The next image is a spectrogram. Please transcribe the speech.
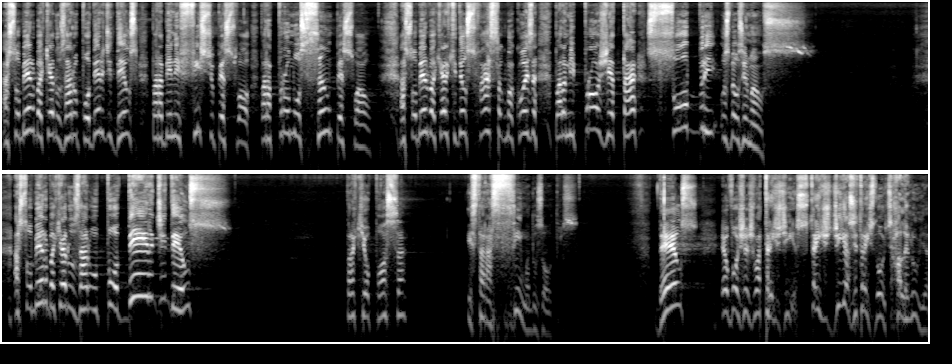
A soberba quer usar o poder de Deus para benefício pessoal, para promoção pessoal. A soberba quer que Deus faça alguma coisa para me projetar sobre os meus irmãos. A soberba quer usar o poder de Deus para que eu possa estar acima dos outros. Deus, eu vou jejuar três dias, três dias e três noites, aleluia,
